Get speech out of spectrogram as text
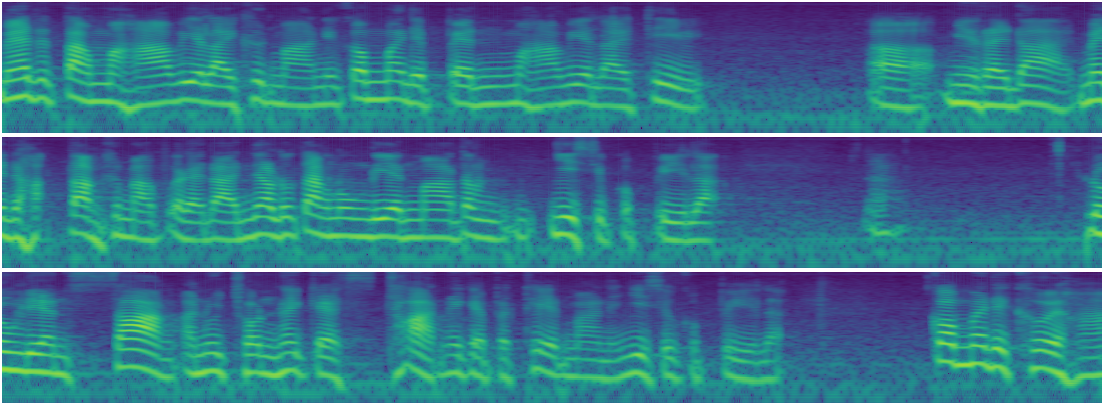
แม้แต่ตั้งมหาวิทยาลัยขึ้นมานี่ก็ไม่ได้เป็นมหาวิทยาลัยที่มีรายได้ ไม่ได้ตั้งขึ้นมาเพื่อรายได้เนี่ยเราตั้งโรงเรียนมาตั้ง 20 กว่าปีล้วนะโรงเรียนสร้างอนุชนให้แก่ชาติให้แก่ประเทศมาเนี่ยยีกว่าปีแล้ว ก็ไม่ได้เคยหา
